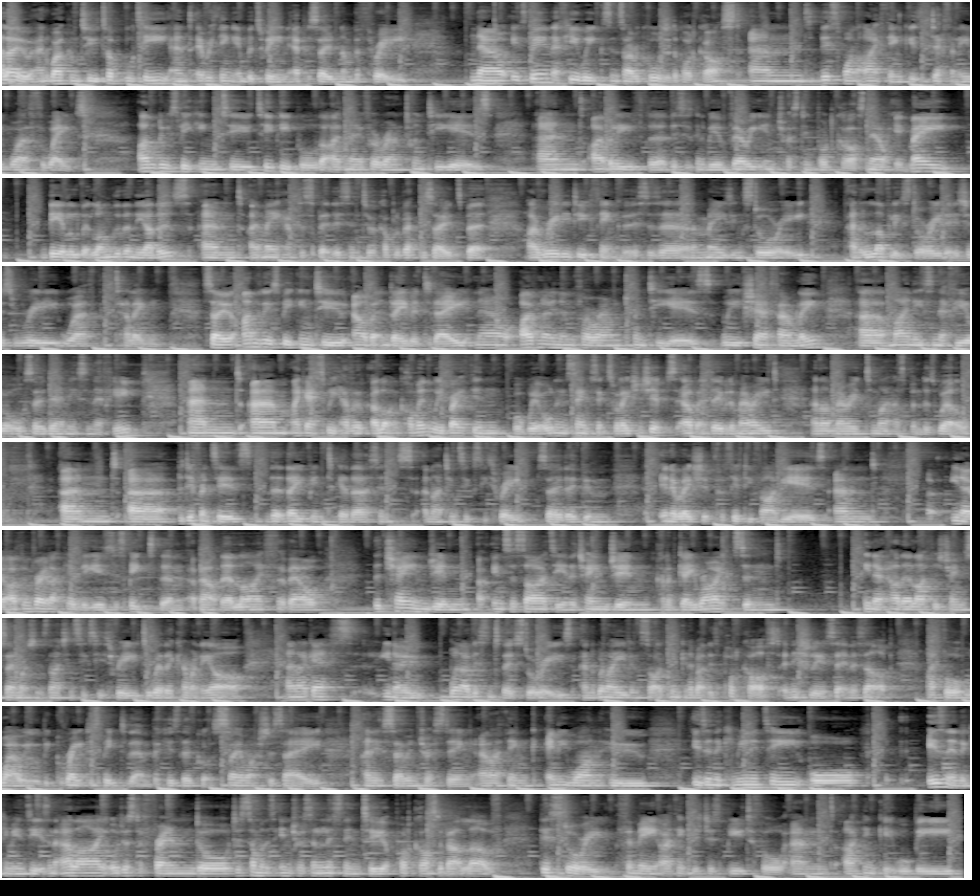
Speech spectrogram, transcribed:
Hello, and welcome to Topical Tea and Everything in Between, episode number three. Now, it's been a few weeks since I recorded a podcast, and this one I think is definitely worth the wait. I'm going to be speaking to two people that I've known for around 20 years, and I believe that this is going to be a very interesting podcast. Now, it may be a little bit longer than the others, and I may have to split this into a couple of episodes, but I really do think that this is a, an amazing story and a lovely story that is just really worth telling. So, I'm going to be speaking to Albert and David today. Now, I've known them for around 20 years. We share family. Uh, my niece and nephew are also their niece and nephew. And um, I guess we have a, a, lot in common. We're both in, well, we're all in the same sex relationships. Albert and David are married, and I'm married to my husband as well. And uh, the difference is that they've been together since 1963. So they've been in a relationship for 55 years. And uh, you know, I've been very lucky over the years to speak to them about their life, about the change in uh, in society and the change in kind of gay rights and you know how their life has changed so much since 1963 to where they currently are. And I guess you know when I listened to those stories and when I even started thinking about this podcast initially and setting this up, I thought, wow, it would be great to speak to them because they've got so much to say and it's so interesting. And I think anyone who is in the community or isn't in the community is an ally or just a friend or just someone that's interested in listening to a podcast about love, this story for me I think is just beautiful and I think it will be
